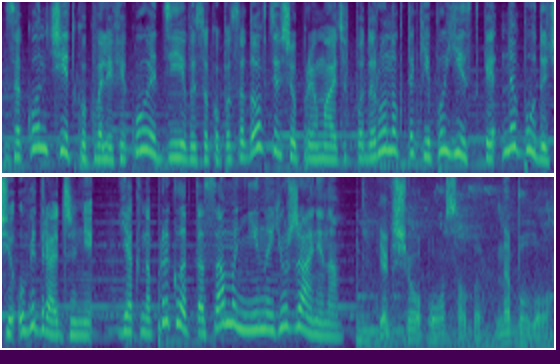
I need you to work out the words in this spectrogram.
закон чітко кваліфікує дії високопосадовців, що приймають в подарунок такі поїздки, не будучи у відрядженні, як, наприклад, та сама Ніна Южаніна. Якщо особи не було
